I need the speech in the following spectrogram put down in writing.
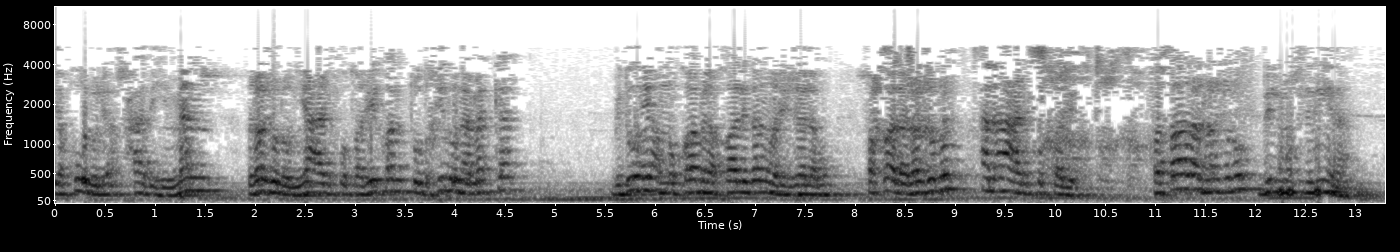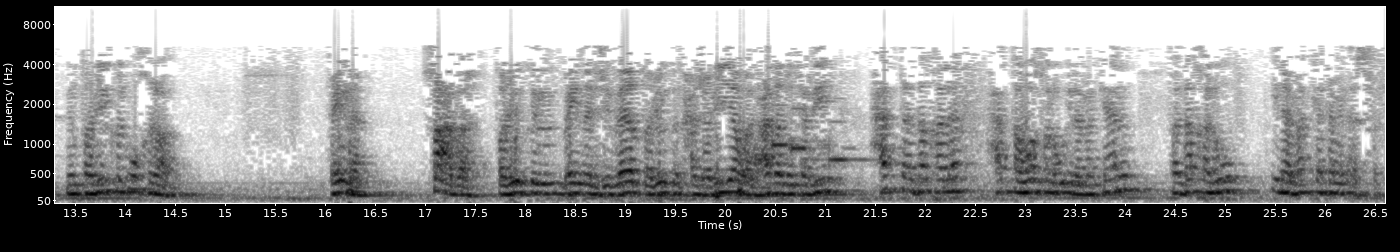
يقول لأصحابه من رجل يعرف طريقا تدخلنا مكة بدون أن نقابل خالدا ورجاله؟ فقال رجل أنا أعرف الطريق. فصار الرجل بالمسلمين. من طريق أخرى. فإن صعبة طريق بين الجبال طريق حجرية والعدد كبير. حتى دخل حتى وصلوا إلى مكان فدخلوا إلى مكة من أسفل.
